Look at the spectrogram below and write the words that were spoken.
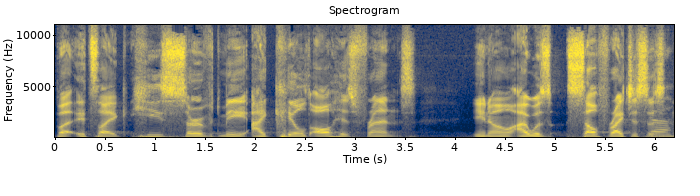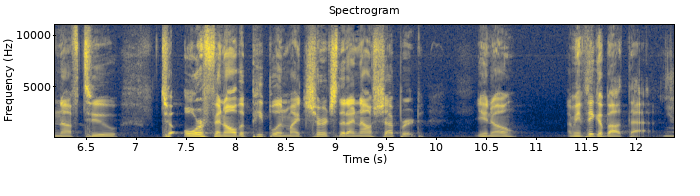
but it's like he's served me. I killed all his friends. You know, I was self righteous Yeah. enough to to orphan all the people in my church that I now shepherd. You know, I mean, think about that. yeah,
